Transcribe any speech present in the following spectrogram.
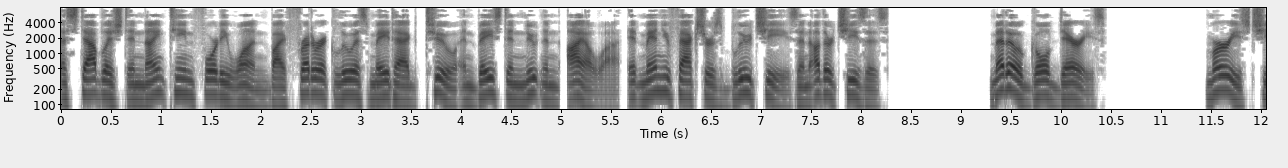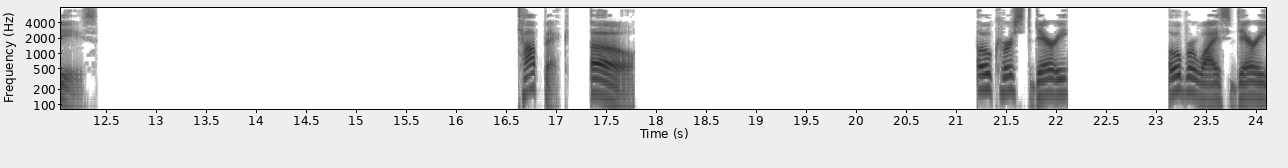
established in 1941 by Frederick Lewis Maytag II and based in Newton, Iowa, it manufactures blue cheese and other cheeses. Meadow Gold Dairies. Murray's Cheese. Topic O. Oakhurst Dairy. Oberweis Dairy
